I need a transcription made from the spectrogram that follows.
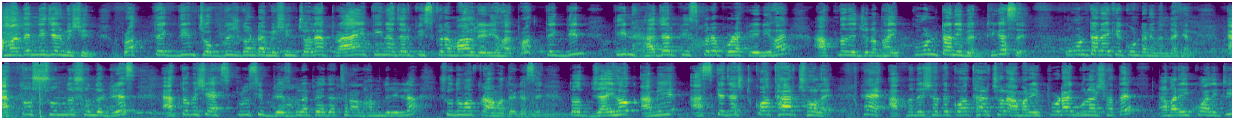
আমাদের নিজের মেশিন প্রত্যেক দিন চব্বিশ ঘণ্টা মেশিন চলে, প্রায় তিন হাজার পিস করে মাল রেডি হয়। প্রত্যেক দিন তিন হাজার পিস করে প্রোডাক্ট রেডি হয়। আপনাদের জন্য ভাই, কোনটা নেবেন, ঠিক আছে? কোনটা রেখে কোনটা নেবেন? দেখেন, এত সুন্দর সুন্দর ড্রেস এত বেশি এক্সক্লুসিভ ড্রেসগুলো পেয়ে যাচ্ছেন, আলহামদুলিল্লাহ, শুধুমাত্র আমাদের কাছে। তো যাই হোক, আমি আজকে জাস্ট কথার ছলে হ্যাঁ আপনাদের সাথে কথার ছলে, আমার এই প্রোডাক্টগুলোর সাথে, আমার এই quality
